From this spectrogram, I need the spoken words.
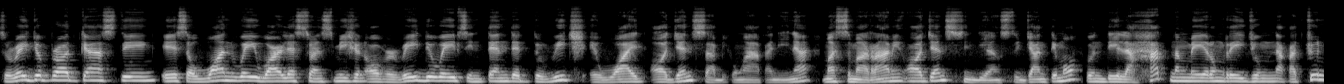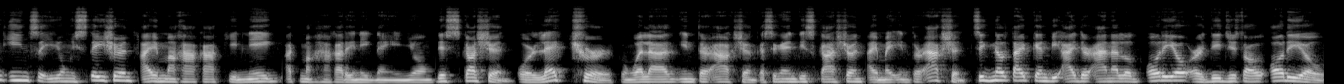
So radio broadcasting is a one-way wireless transmission over radio waves intended to reach a wide audience. Sabi ko nga kanina, mas maraming audience, hindi lang estudyante mo, kundi lahat ng mayroong radyong naka-tune in sa iyong station ay makakakinig at makakarinig ng inyong discussion or lecture kung wala interaction. Kasi ngayon discussion ay may interaction. Signal type can be either analog audio or digital audio.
